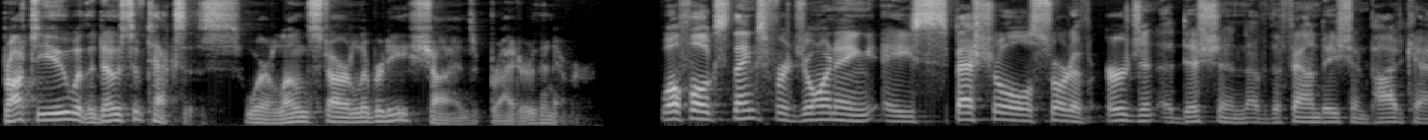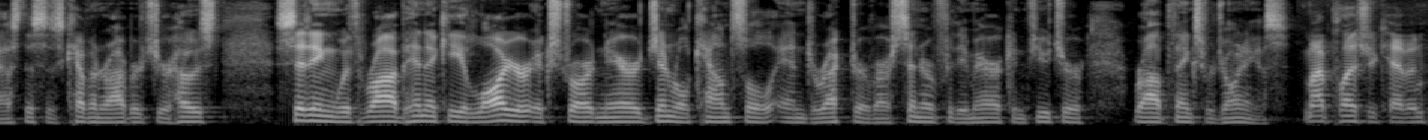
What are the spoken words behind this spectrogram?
Brought to you with a dose of Texas, where Lone Star Liberty shines brighter than ever. Well, folks, thanks for joining a special sort of urgent edition of the Foundation podcast. This is Kevin Roberts, your host, sitting with Rob Henneke, lawyer extraordinaire, general counsel, and director of our Center for the American Future. Rob, thanks for joining us. My pleasure, Kevin.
